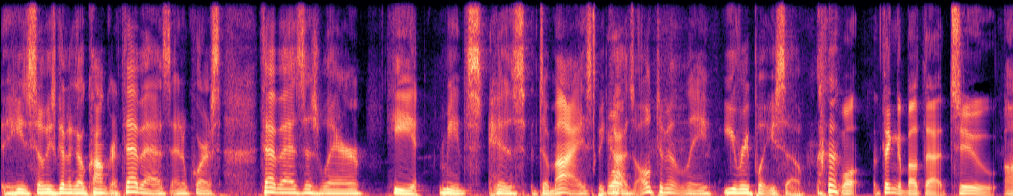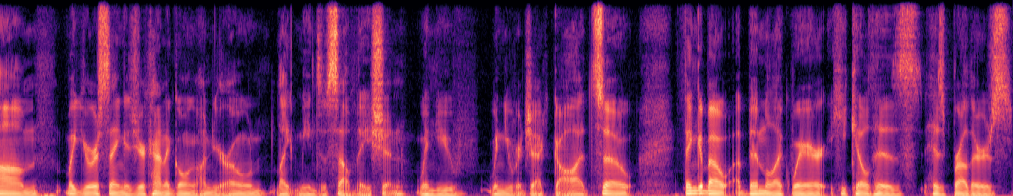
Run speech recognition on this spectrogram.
he's so he's going to go conquer Thebez, and of course, Thebez is where he meets his demise because ultimately you reap what you sow. well, think about that too. Um, what you were saying is you're kind of going on your own like means of salvation when you when you reject God. So think about Abimelech where he killed his his brothers,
